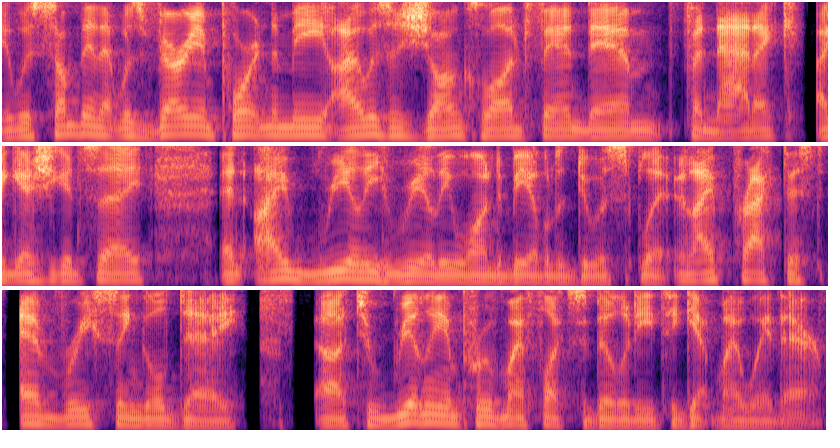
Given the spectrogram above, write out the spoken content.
It was something that was very important to me. I was a Jean Claude Van Damme fanatic, I guess you could say. And I really, really wanted to be able to do a split. And I practiced every single day uh, to really improve my flexibility to get my way there.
